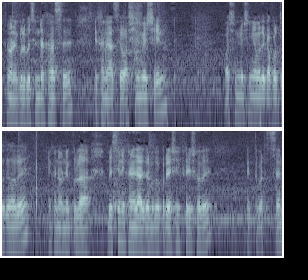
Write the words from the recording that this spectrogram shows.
এখানে অনেকগুলো বেসিন রাখা আছে। এখানে আছে ওয়াশিং মেশিন ওয়াশিং মেশিনে আমাদের কাপড় ধুতে হবে। এখানে অনেকগুলা বেসিন, এখানে যার যার মতো করে এসে ফ্রেশ হবে। দেখতে পাচ্ছেন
